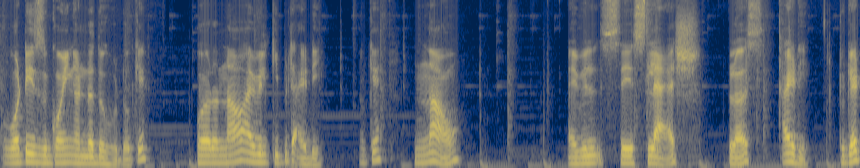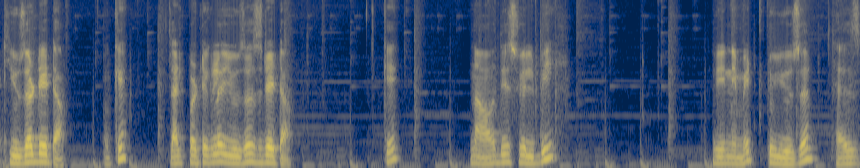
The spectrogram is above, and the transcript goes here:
what is going under the hood okay? For now i will keep it id okay? Now i will say slash plus id to get user data okay? That particular user's data okay? Now this will be rename it to user as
